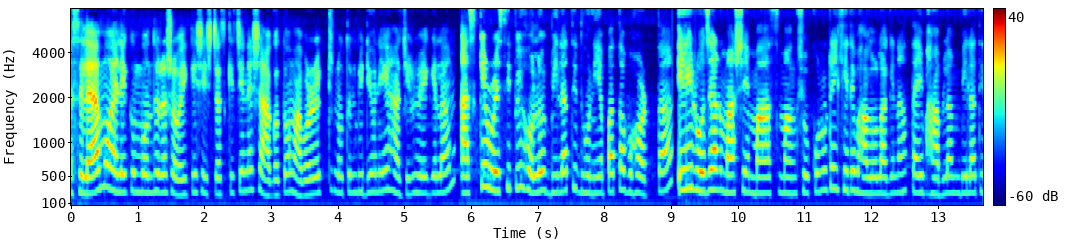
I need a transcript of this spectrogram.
আসসালামু আলাইকুম বন্ধুরা, সবাইকে সিস্টার্স কিচেনে স্বাগতম। আবারও একটি নতুন ভিডিও নিয়ে হাজির হয়ে গেলাম। আজকের রেসিপি হলো বিলাতি ধনিয়া পাতা ভর্তা। এই রোজার মাসে মাছ, মাংস কোনোটাই খেতে ভালো লাগে না, তাই ভাবলাম বিলাতি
